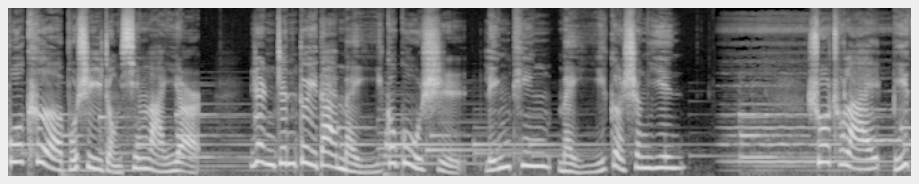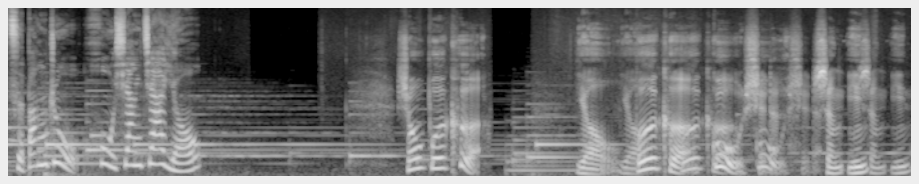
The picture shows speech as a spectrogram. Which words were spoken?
播客不是一种新玩意儿，认真对待每一个故事，聆听每一个声音，说出来彼此帮助，互相加油。收播客，有播客故事的声音。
